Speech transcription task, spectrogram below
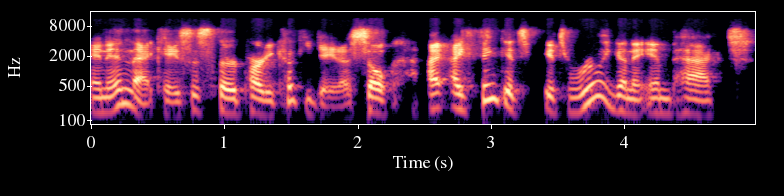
and in that case, it's third party cookie data. So I, I think it's, it's really going to impact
